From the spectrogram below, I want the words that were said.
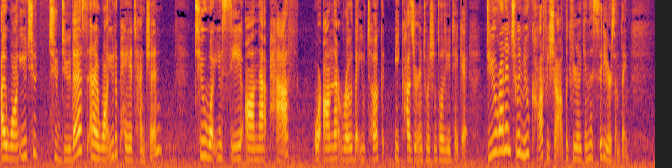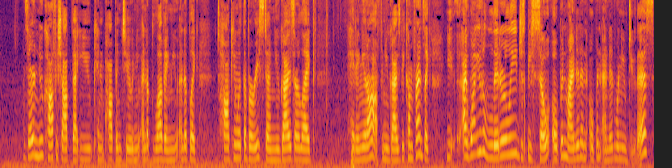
I want you to to do this and I want you to pay attention to what you see on that path or on that road that you took because your intuition told you to take it. Do you run into a new coffee shop like if you're like in the city or something? Is there a new coffee shop that you can pop into and you end up loving? You end up like talking with the barista and you guys are like hitting it off and you guys become friends. Like, you, I want you to literally just be so open minded and open ended when you do this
